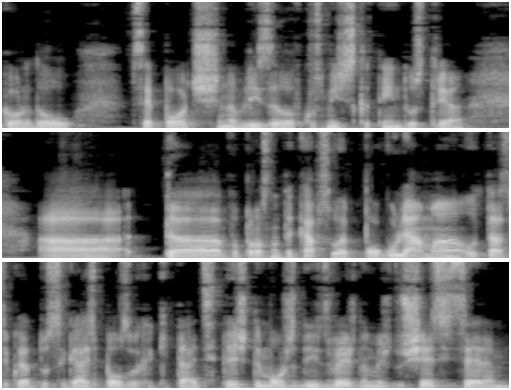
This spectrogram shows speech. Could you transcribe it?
горе-долу все повече ще навлиза в космическата индустрия. А, та, въпросната капсула е по-голяма от тази, която до сега използваха китайците. Ще може да извежда между 6 и 7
